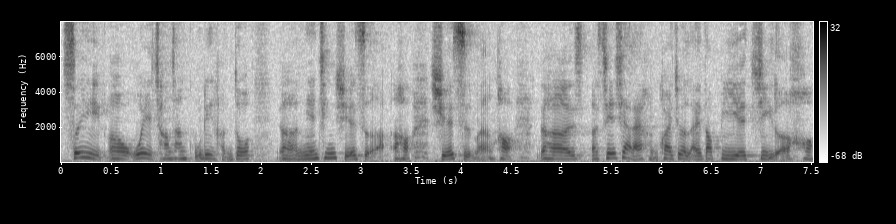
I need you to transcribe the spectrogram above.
所以呃，我也常常鼓励很多呃年轻学者，哈，学子们，哈，呃呃，接下来很快就来到毕业季了，哈，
